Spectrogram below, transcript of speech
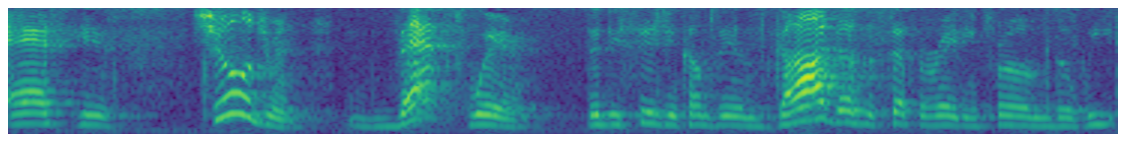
as His children, that's where the decision comes in. God does the separating from the wheat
